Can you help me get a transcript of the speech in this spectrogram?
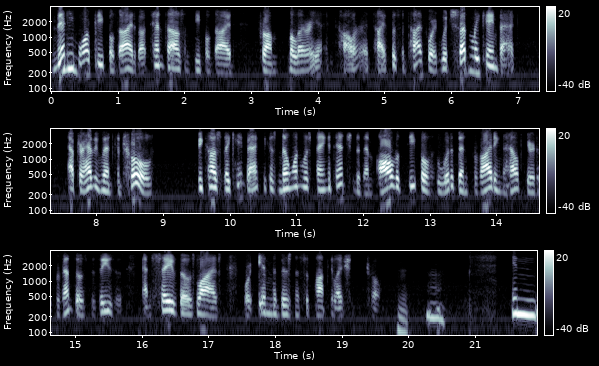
many more people died. About 10,000 people died from malaria and cholera and typhus and typhoid, which suddenly came back after having been controlled because they came back because no one was paying attention to them. All the people who would have been providing the health care to prevent those diseases and save those lives were in the business of population control. Mm. Mm. In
